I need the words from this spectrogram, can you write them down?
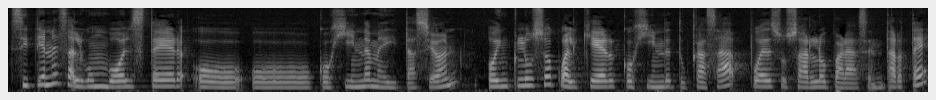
Si tienes algún bolster o, o cojín de meditación o incluso cualquier cojín de tu casa, puedes usarlo para sentarte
